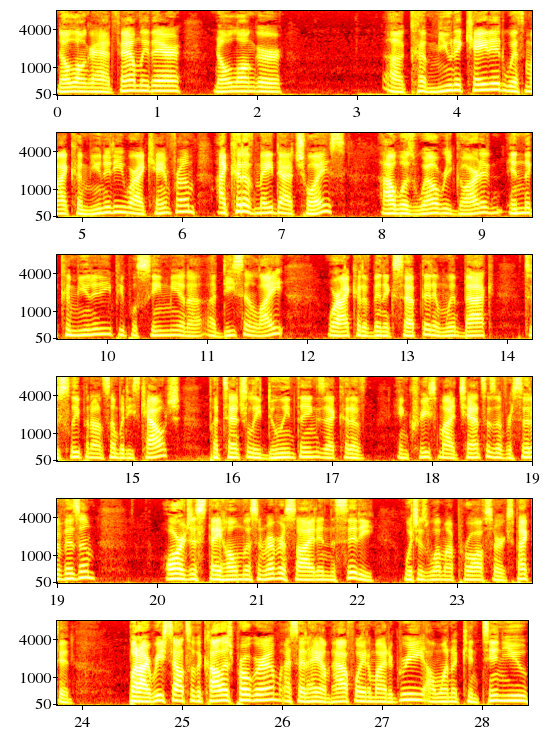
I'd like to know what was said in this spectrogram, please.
No longer had family there, no longer uh, communicated with my community where I came from. I could have made that choice. I was well regarded in the community. People seen me in a, a decent light where I could have been accepted and went back to sleeping on somebody's couch, potentially doing things that could have increased my chances of recidivism, or just stay homeless in Riverside in the city, which is what my pro officer expected. But I reached out to the college program. I said, hey, I'm halfway to my degree. I want to continue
